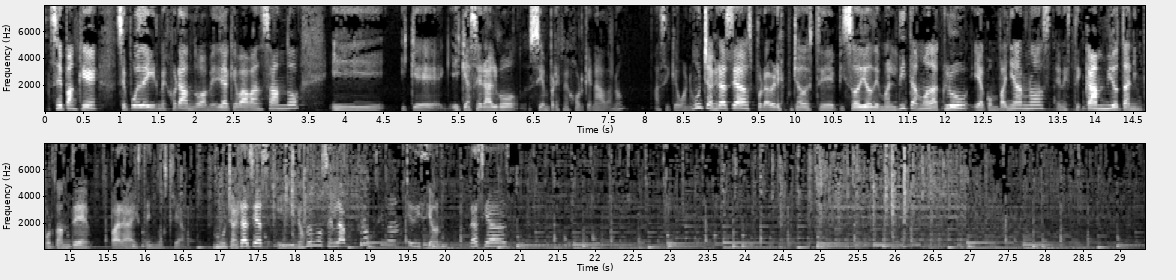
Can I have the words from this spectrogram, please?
sepan que se puede ir mejorando a medida que va avanzando y, que, y que hacer algo siempre es mejor que nada, ¿no? Así que bueno, muchas gracias por haber escuchado este episodio de Maldita Moda Club y acompañarnos en este cambio tan importante para esta industria. Muchas gracias y nos vemos en la próxima edición. Gracias.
